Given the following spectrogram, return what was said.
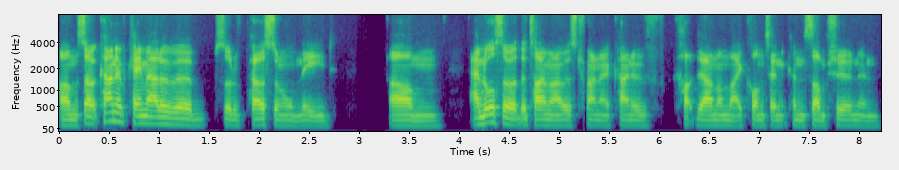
Um, so it kind of came out of a sort of personal need. Um, and also at the time i was trying to kind of cut down on my content consumption and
